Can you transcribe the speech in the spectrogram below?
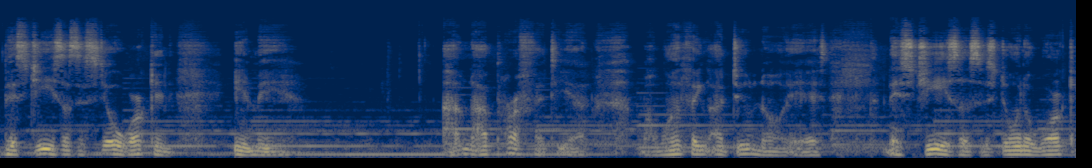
This Jesus is still working in me. I'm not perfect yet, but one thing I do know is this Jesus is doing a work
